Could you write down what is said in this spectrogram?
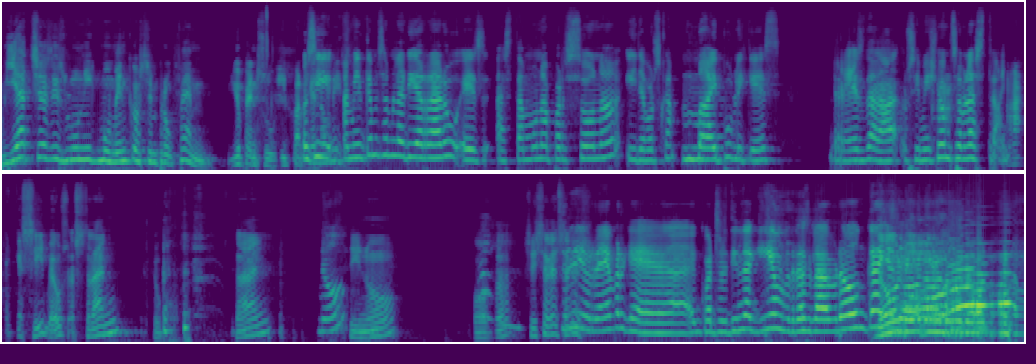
viatges és l'únic moment que sempre ho fem. Jo penso, i per O què sigui, no més? a mi el que em semblaria raro és estar amb una persona i llavors que mai publiqués res de la... O sigui, a mi això em sembla estrany. Ah, que sí, veus? Estrany. Estrany. No? Si no, posa... Sí, segueix, No segueix. diu res perquè eh, quan sortim d'aquí em fotràs la bronca. No, i no, no, no, no, no.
